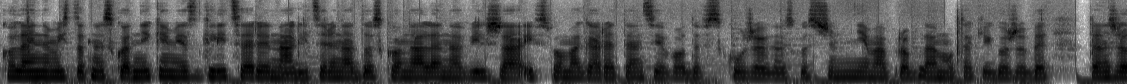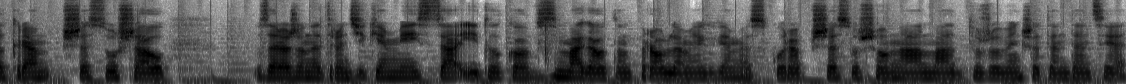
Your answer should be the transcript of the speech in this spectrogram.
Kolejnym istotnym składnikiem jest gliceryna. Gliceryna doskonale nawilża i wspomaga retencję wody w skórze, w związku z czym nie ma problemu takiego, żeby ten żel krem przesuszał zarażone trądzikiem miejsca i tylko wzmagał ten problem. Jak wiemy, skóra przesuszona ma dużo większe tendencje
